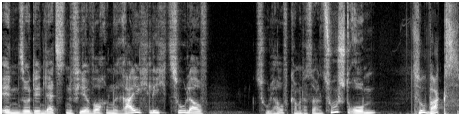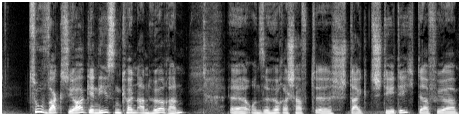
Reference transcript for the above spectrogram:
in so den letzten vier Wochen reichlich Zulauf, Zulauf, kann man das sagen, Zustrom, Zuwachs. Zuwachs, ja, genießen können an Hörern. Äh, unsere Hörerschaft äh, steigt stetig. Dafür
